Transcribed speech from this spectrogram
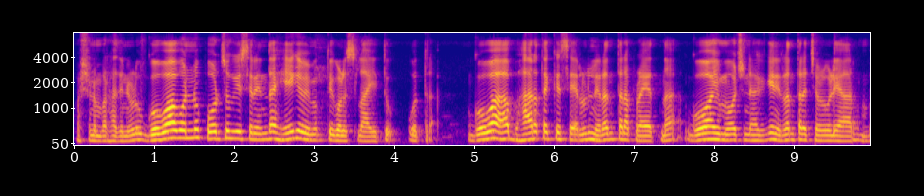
ಕ್ವಶನ್ ನಂಬರ್ ಹದಿನೇಳು. ಗೋವಾವನ್ನು ಪೋರ್ಚುಗೀಸರಿಂದ ಹೇಗೆ ವಿಮುಕ್ತಿಗೊಳಿಸಲಾಯಿತು? ಉತ್ತರ. ಗೋವಾ ಭಾರತಕ್ಕೆ ಸೇರಲು ನಿರಂತರ ಪ್ರಯತ್ನ. ಗೋವಾ ವಿಮೋಚನೆಗಾಗಿ ನಿರಂತರ ಚಳುವಳಿ ಆರಂಭ.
